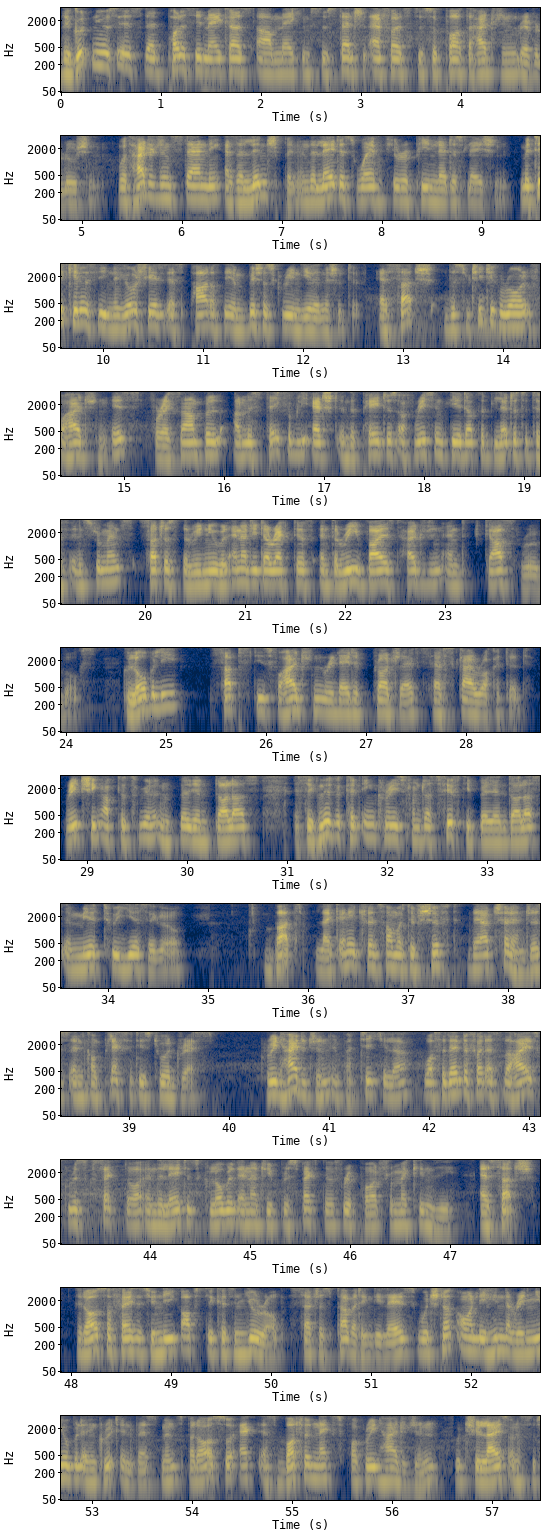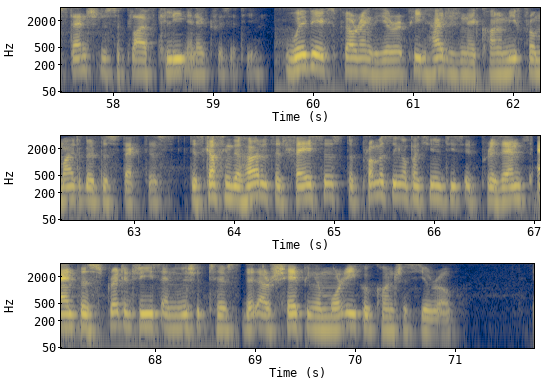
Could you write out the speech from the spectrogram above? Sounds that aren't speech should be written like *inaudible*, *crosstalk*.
The good news is that policymakers are making substantial efforts to support the hydrogen revolution, with hydrogen standing as a linchpin in the latest wave of European legislation, meticulously negotiated as part of the ambitious Green Deal initiative. As such, the strategic role for hydrogen is, for example, unmistakably etched in the pages of recently adopted legislative instruments such as the Renewable Energy Directive and the revised hydrogen and gas rulebooks. Globally, subsidies for hydrogen related projects have skyrocketed, reaching up to $300 billion, a significant increase from just $50 billion a mere two years ago. But, like any transformative shift, there are challenges and complexities to address. Green hydrogen, in particular, was identified as the highest risk sector in the latest Global Energy Perspective report from McKinsey. As such, it also faces unique obstacles in Europe, such as permitting delays, which not only hinder renewable and grid investments but also act as bottlenecks for green hydrogen, which relies on a substantial supply of clean electricity. We'll be exploring the European hydrogen economy from multiple perspectives, discussing the hurdles it faces, the promising opportunities it presents, and the strategies and initiatives that are shaping a more eco conscious Europe.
